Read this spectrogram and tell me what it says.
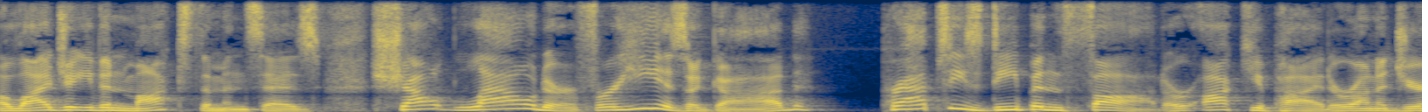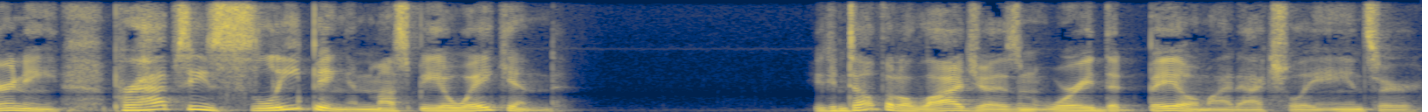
Elijah even mocks them and says, Shout louder, for he is a god. Perhaps he's deep in thought, or occupied, or on a journey. Perhaps he's sleeping and must be awakened. You can tell that Elijah isn't worried that Baal might actually answer.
